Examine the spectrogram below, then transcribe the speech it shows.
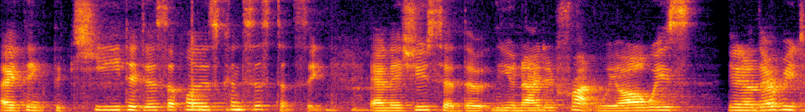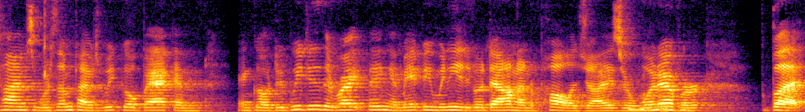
I think the key to discipline is consistency. Mm-hmm. And as you said, the, the united front, we always you know, there'd be times where sometimes we go back and, and go, did we do the right thing? And maybe we need to go down and apologize or whatever. but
